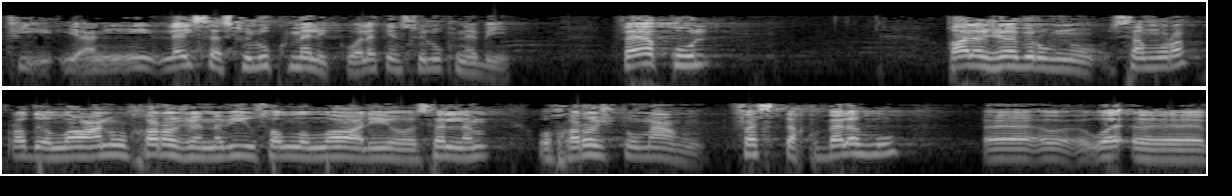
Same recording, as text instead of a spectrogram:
في يعني إيه ليس سلوك ملك ولكن سلوك نبي. فيقول قال جابر بن سمرة رضي الله عنه خرج النبي صلى الله عليه وسلم وخرجت معه فاستقبله آه، آه،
